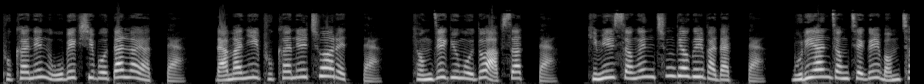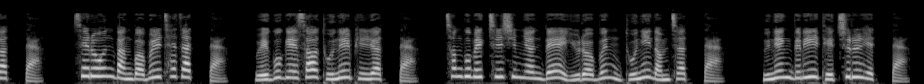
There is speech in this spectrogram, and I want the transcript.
북한은 515달러였다. 남한이 북한을 추월했다. 경제 규모도 앞섰다. 김일성은 충격을 받았다. 무리한 정책을 멈췄다. 새로운 방법을 찾았다. 외국에서 돈을 빌렸다. 1970년대 유럽은 돈이 넘쳤다. 은행들이 대출을 했다.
